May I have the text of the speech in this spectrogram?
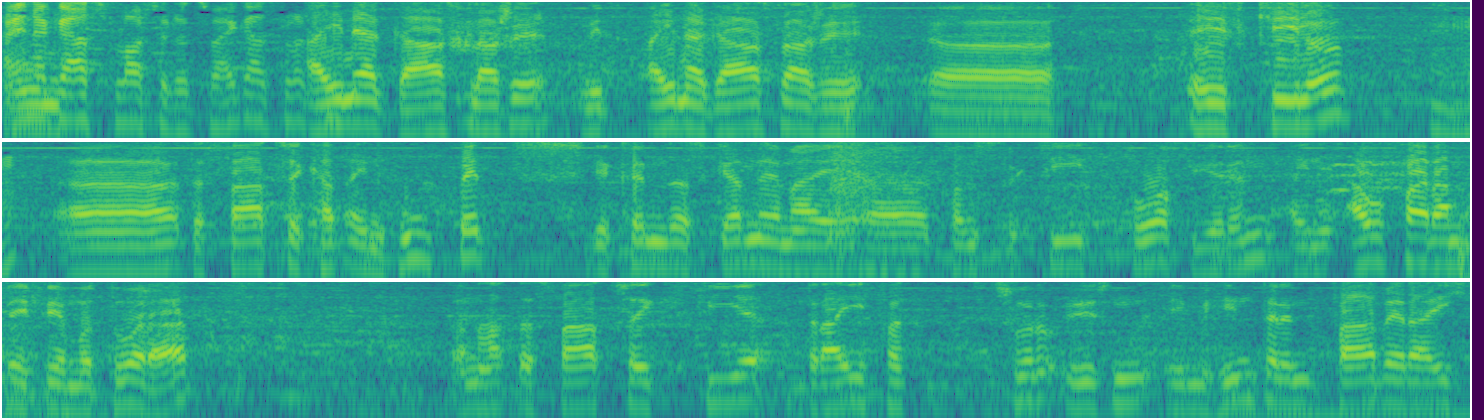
Eine Und Gasflasche oder zwei Gasflaschen? Einer Gasflasche, mit einer Gasflasche äh, 11 Kilo. Äh, das Fahrzeug hat ein Hubbett. Wir können das gerne mal konstruktiv vorführen. Eine Auffahrrampe für Motorrad. Dann hat das Fahrzeug vier, drei Verzurrösen im hinteren Fahrbereich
